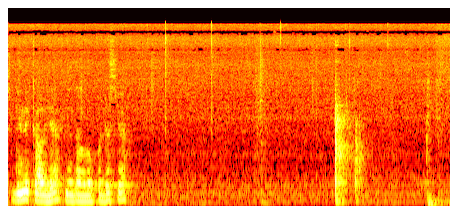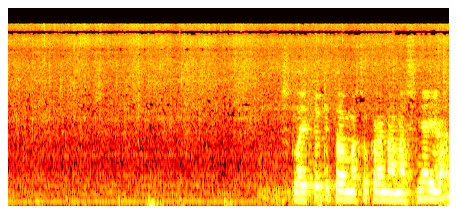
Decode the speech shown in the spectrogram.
segini kali ya ini terlalu pedas ya setelah itu kita masukkan nanasnya ya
